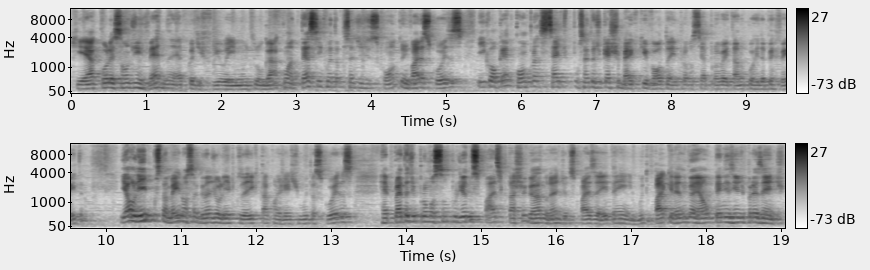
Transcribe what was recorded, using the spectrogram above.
que é a coleção de inverno, né, época de frio aí em muito lugar, com até 50% de desconto em várias coisas e qualquer compra 7% de cashback que volta aí para você aproveitar no Corrida Perfeita. E a Olímpicos também, nossa grande Olímpicos aí que está com a gente em muitas coisas, repleta de promoção pro Dia dos Pais que está chegando, né? Dia dos Pais aí tem muito pai querendo ganhar um tênisinho de presente.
